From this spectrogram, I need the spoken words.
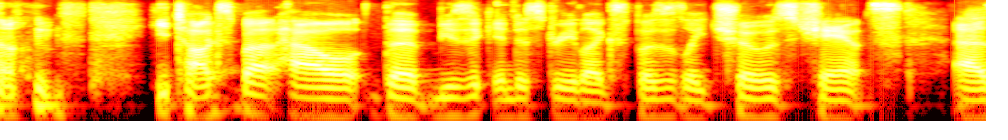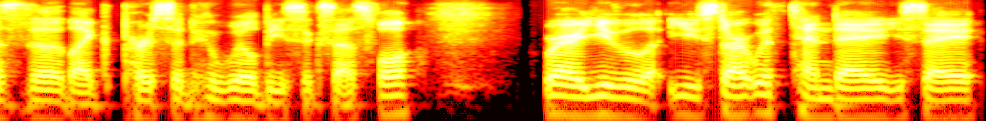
Um, he talks about how the music industry like supposedly chose Chance as the like person who will be successful. Where you you start with 10 day, you say,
